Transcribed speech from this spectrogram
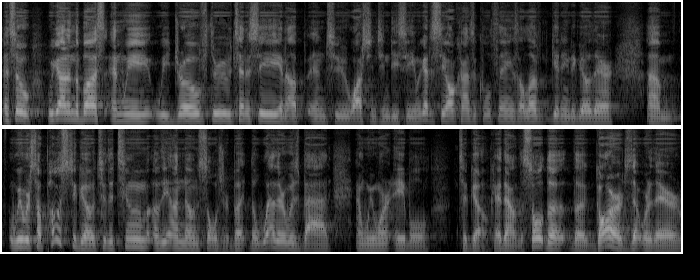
and so we got in the bus and we we drove through Tennessee and up into Washington D.C. And we got to see all kinds of cool things. I loved getting to go there. Um, we were supposed to go to the tomb of the unknown soldier, but the weather was bad and we weren't able to go. Okay, now the, sol- the, the guards that were there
